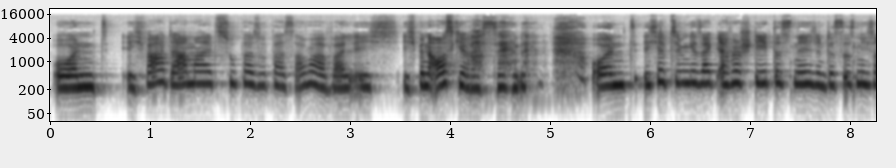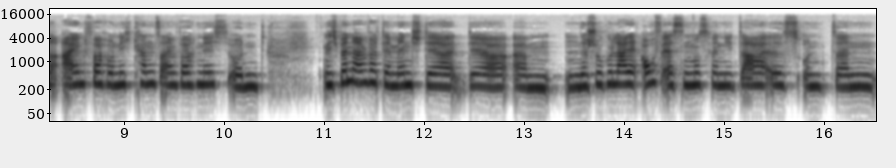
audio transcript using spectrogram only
Und ich war damals super, super sauer, weil ich, ich bin ausgerastet. Und ich habe zu ihm gesagt, er versteht das nicht und das ist nicht so einfach und ich kann es einfach nicht. Und ich bin einfach der Mensch, der, der ähm, eine Schokolade aufessen muss, wenn die da ist und dann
